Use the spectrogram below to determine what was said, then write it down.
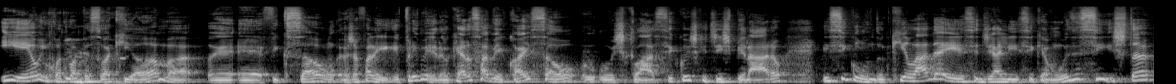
E eu, enquanto uma pessoa que ama é, é, ficção, eu já falei, primeiro, eu quero saber quais são os clássicos que te inspiraram. E segundo, que lado é esse de Alice, que é musicista,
